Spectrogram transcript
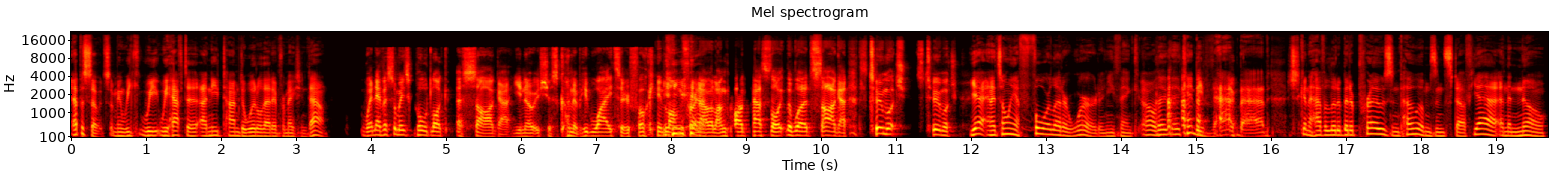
episodes. I mean, we, we, we have to, I need time to whittle that information down. Whenever something's called like a saga, you know it's just going to be way too fucking long for an hour long podcast. Like the word saga, it's too much. It's too much. Yeah, and it's only a four letter word, and you think, oh, they, they can't be that bad. It's just going to have a little bit of prose and poems and stuff. Yeah, and then no,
